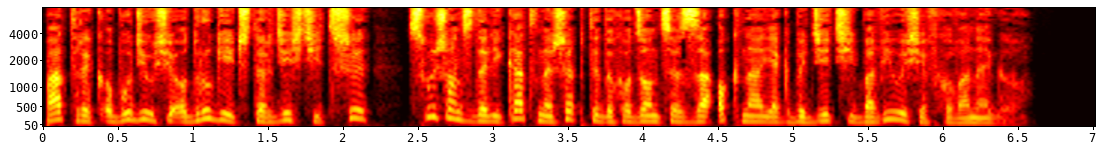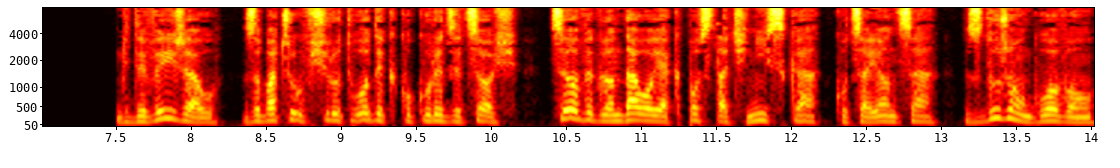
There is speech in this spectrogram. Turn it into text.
Patryk obudził się o 2.43, słysząc delikatne szepty dochodzące za okna, jakby dzieci bawiły się w chowanego. Gdy wyjrzał, zobaczył wśród łodyg kukurydzy coś, co wyglądało jak postać niska, kucająca, z dużą głową,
